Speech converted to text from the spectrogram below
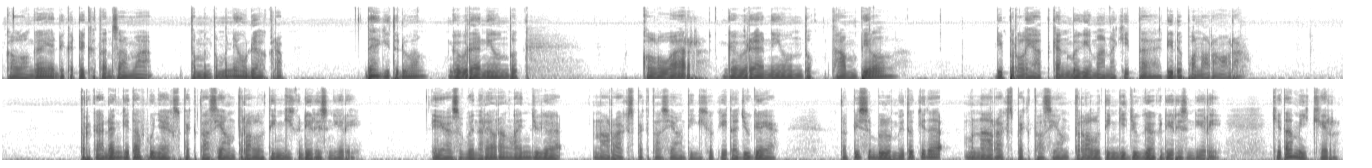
kalau nggak ya deket-deketan sama temen-temen yang udah akrab. Dah gitu doang nggak berani untuk keluar nggak berani untuk tampil diperlihatkan bagaimana kita di depan orang-orang. Terkadang kita punya ekspektasi yang terlalu tinggi ke diri sendiri. Ya sebenarnya orang lain juga naruh ekspektasi yang tinggi ke kita juga ya. Tapi sebelum itu kita menaruh ekspektasi yang terlalu tinggi juga ke diri sendiri. Kita mikir,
